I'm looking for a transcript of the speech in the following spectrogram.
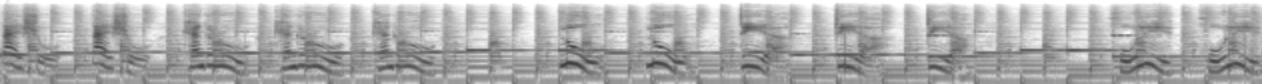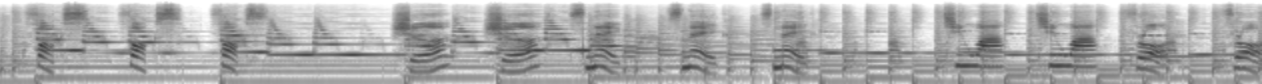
袋鼠袋鼠 kangaroo kangaroo kangaroo 鹿鹿 deer deer deer 狐狸狐狸 fox fox fox 蛇蛇 snake snake snake 青蛙青蛙 frog frog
